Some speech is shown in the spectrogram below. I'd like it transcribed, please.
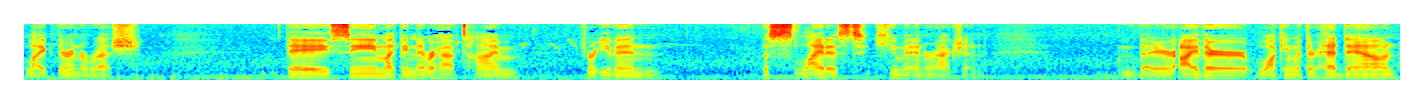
like they're in a rush. They seem like they never have time for even the slightest human interaction. They're either walking with their head down,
